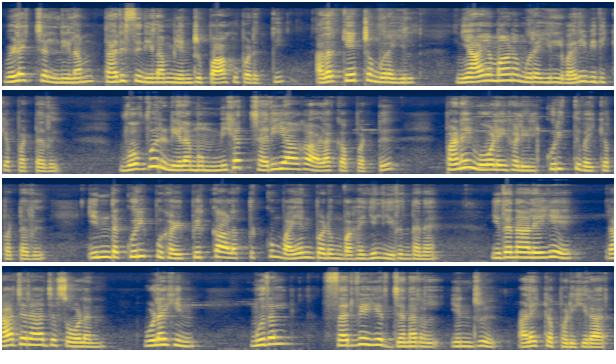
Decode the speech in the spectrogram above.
விளைச்சல் நிலம் தரிசு நிலம் என்று பாகுபடுத்தி அதற்கேற்ற முறையில் நியாயமான முறையில் வரி விதிக்கப்பட்டது. ஒவ்வொரு நிலமும் மிகச் சரியாக அளக்கப்பட்டு பனை ஓலைகளில் குறித்து வைக்கப்பட்டது. இந்த குறிப்புகள் பிற்காலத்துக்கும் பயன்படும் வகையில் இருந்தன. இதனாலேயே ராஜராஜ சோழன் உலகின் முதல் சர்வேயர் ஜெனரல் என்று அழைக்கப்படுகிறார்.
